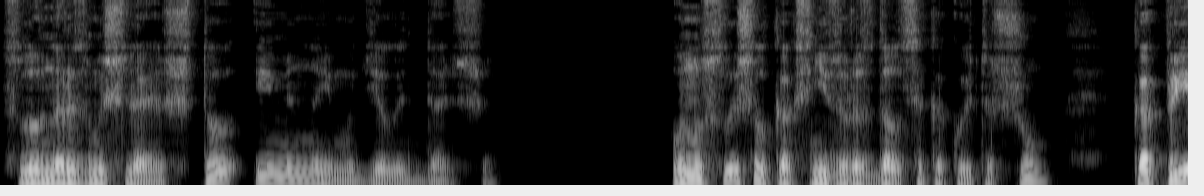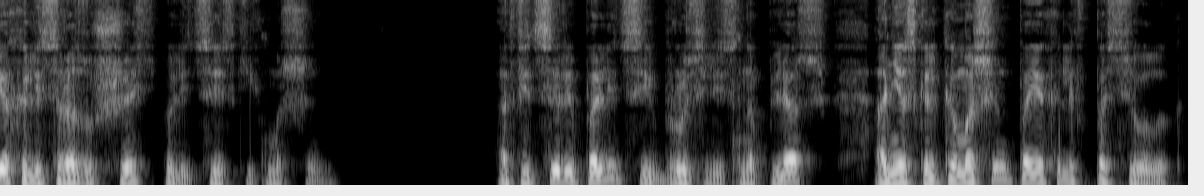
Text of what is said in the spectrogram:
словно размышляя, что именно ему делать дальше. Он услышал, как снизу раздался какой-то шум, как приехали сразу шесть полицейских машин. Офицеры полиции бросились на пляж, а несколько машин поехали в поселок,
